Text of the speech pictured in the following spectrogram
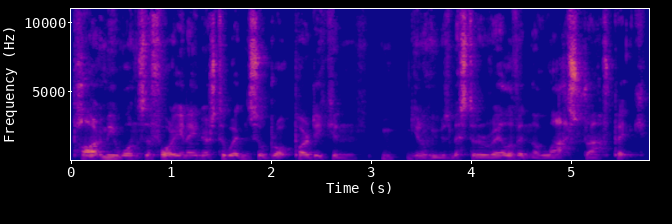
part of me wants the 49ers to win so Brock Purdy can, you know, who was Mr. Irrelevant, the last draft pick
